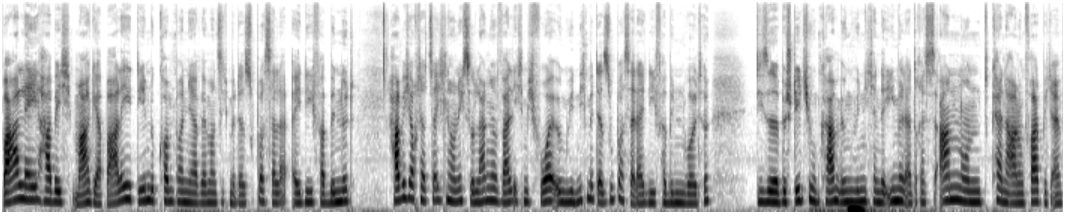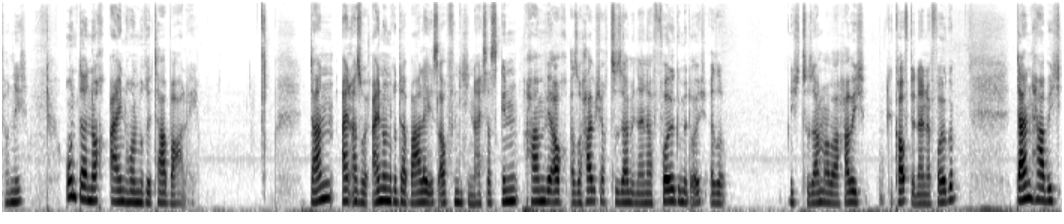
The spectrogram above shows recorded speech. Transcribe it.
Barley habe ich Magier Barley. Den bekommt man ja, wenn man sich mit der Supercell-ID verbindet. Habe ich auch tatsächlich noch nicht so lange, weil ich mich vorher irgendwie nicht mit der Supercell-ID verbinden wollte. Diese Bestätigung kam irgendwie nicht an der E-Mail-Adresse an und keine Ahnung, fragt mich einfach nicht. Und dann noch Einhornritter Barley. Dann, ein, also Einhornritter Barley ist auch, finde ich, ein nicer Skin. Haben wir auch, also habe ich auch zusammen in einer Folge mit euch, also nicht zusammen, aber habe ich gekauft in einer Folge. Dann habe ich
